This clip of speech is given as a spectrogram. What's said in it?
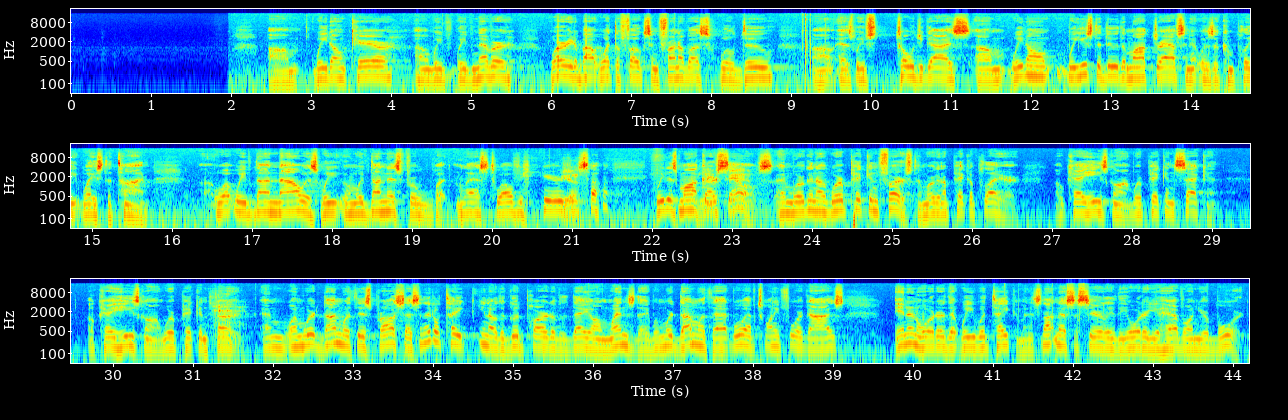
We don't care. Uh, we've we've never worried about what the folks in front of us will do. Uh, as we've told you guys, um, we don't. We used to do the mock drafts, and it was a complete waste of time. Uh, what we've done now is we and we've done this for what last 12 years Yeah. or so. We just mock At least 10. ourselves, and we're gonna we're picking first, and we're gonna pick a player. Okay, he's gone. We're picking second. Okay, he's gone. We're picking third. And when we're done with this process, and it'll take, you know, the good part of the day on Wednesday, when we're done with that, we'll have 24 guys in an order that we would take them. And it's not necessarily the order you have on your board.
